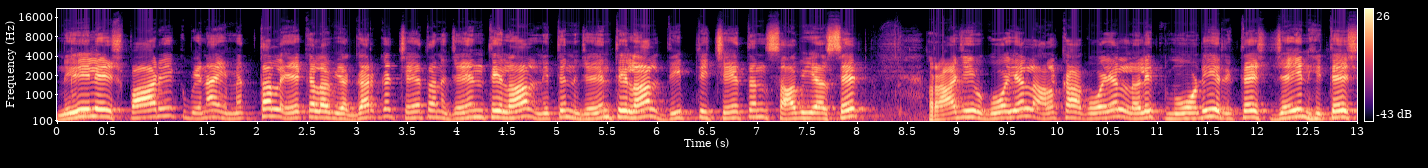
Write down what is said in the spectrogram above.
नीलेश पारिक, विनय मित्तल, एकलव्य गर्ग, चेतन जयंतीलाल, नितिन जयंतीलाल, दीप्ति चेतन, साविया सेठ రాజీవ్ గోయల్ అల్కా గోయల్ లలిత్ మోడీ రితేష్ జైన్ హితేష్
